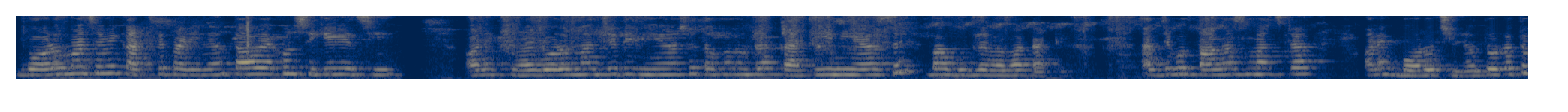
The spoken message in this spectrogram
বড় মাছ আমি কাটতে পারি না, তাও এখন শিখে গেছি। অনেক সময় বড় মাছ যদি নিয়ে আসে, তখন ওটা কাটিয়ে নিয়ে আসে বা বুগলে বাবা কাটে। আর যেমন পাঙাশ মাছটা অনেক বড় ছিল, তো ওটা তো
